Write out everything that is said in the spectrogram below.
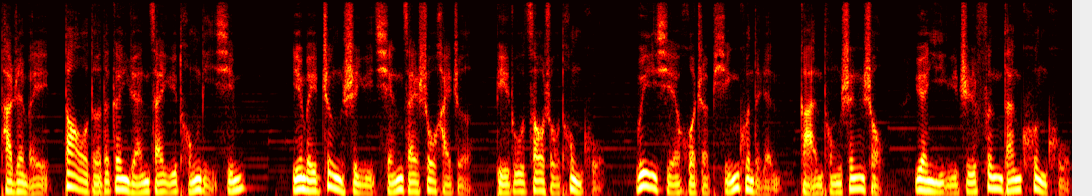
他认为道德的根源在于同理心。因为正是与潜在受害者，比如遭受痛苦、威胁或者贫困的人感同身受，愿意与之分担困苦，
